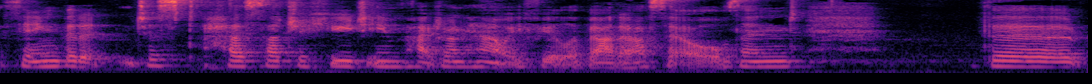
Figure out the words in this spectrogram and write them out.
thing, but it just has such a huge impact on how we feel about ourselves and the,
